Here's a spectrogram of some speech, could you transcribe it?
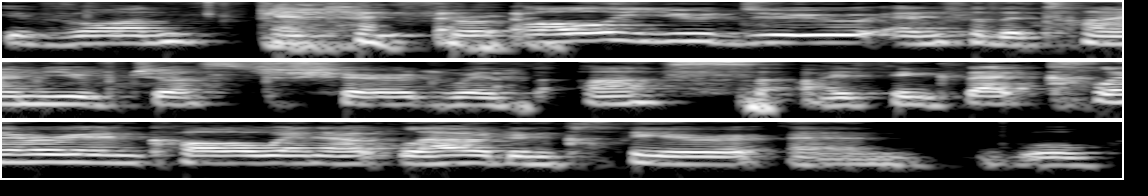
Yvonne, thank you for all you do and for the time you've just shared with us. I think that clarion call went out loud and clear, and we'll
